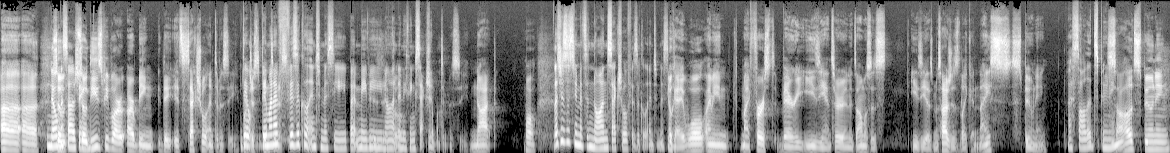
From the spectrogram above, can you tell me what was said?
uh, uh, No so, massaging. So these people are are being they, it's sexual intimacy They, or just they want to have physical intimacy, but maybe not anything sexual. intimacy, not Well, Let's just assume it's a non-sexual physical intimacy. okay. Well, I mean, my first very easy answer, and it's almost as easy as massage, is like a nice spooning. A solid spooning. Solid spooning.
